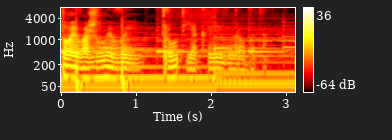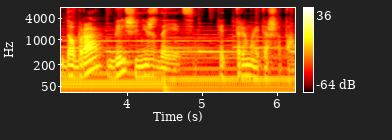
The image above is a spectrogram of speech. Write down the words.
той важливий труд, який ви робите. Добра більше ніж здається. Підтримайте шатам.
